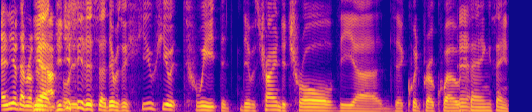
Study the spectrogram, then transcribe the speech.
any of them are going to Yeah, actually. did you see this? Uh, there was a Hugh Hewitt tweet that, that was trying to troll the uh, the quid pro quo Yeah. thing, saying,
